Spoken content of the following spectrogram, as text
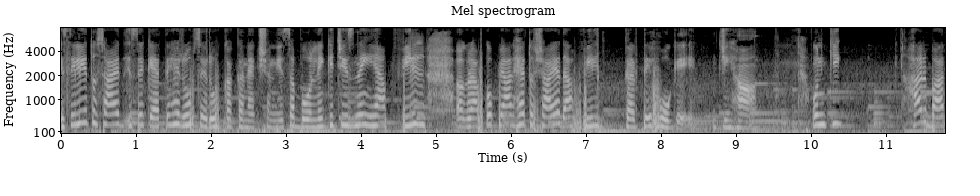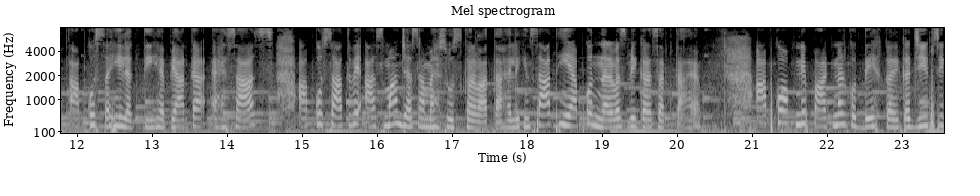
इसीलिए तो शायद इसे कहते हैं रूह से रूह का कनेक्शन ये सब बोलने की चीज़ नहीं है। आप फील अगर आपको प्यार है तो शायद आप फील करते होगे। जी हाँ। उनकी हर बात आपको सही लगती है, प्यार का एहसास आपको सातवें आसमान जैसा महसूस करवाता है, लेकिन साथ ही आपको नर्वस भी कर सकता है। आपको अपने पार्टनर को देख कर एक अजीब सी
